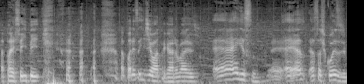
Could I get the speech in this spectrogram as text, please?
Vai parecer IP... Vai parecer idiota, cara, mas é, isso. É, é, essas coisas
